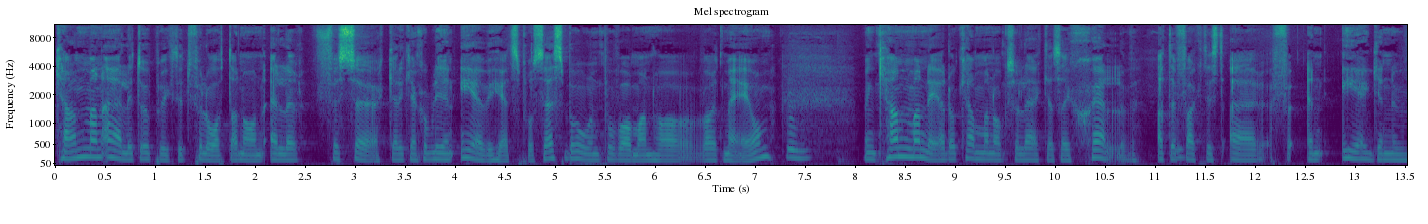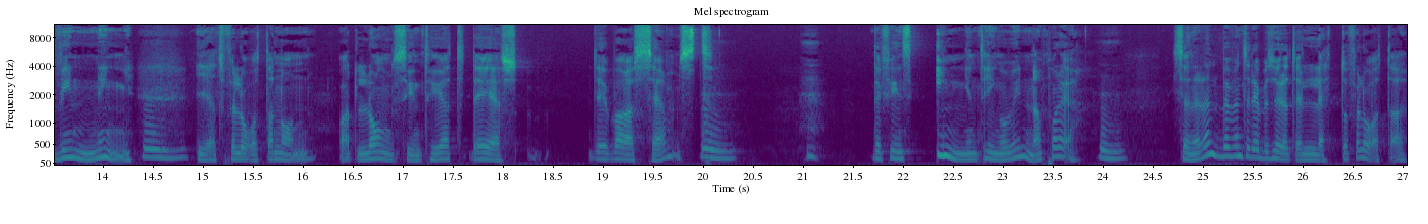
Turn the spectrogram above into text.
kan man ärligt och uppriktigt förlåta någon eller försöka, det kanske blir en evighetsprocess beroende på vad man har varit med om. Mm. Men kan man det, då kan man också läka sig själv. Att det mm. faktiskt är en egen vinning mm. i att förlåta någon och att långsinthet, det är, det är bara sämst. Mm. Det finns ingenting att vinna på det. Mm. Sen är det, behöver inte det betyda att det är lätt att förlåta.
